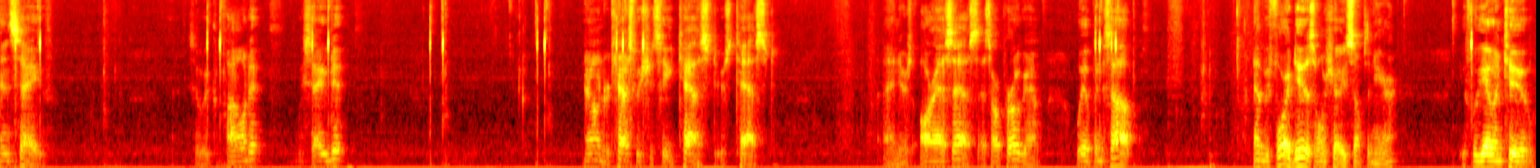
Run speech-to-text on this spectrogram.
and save. So we compiled it, we saved it. Now under test we should see test, there's test. And there's RSS, that's our program. We open this up. Now before I do this I want to show you something here. If we go into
